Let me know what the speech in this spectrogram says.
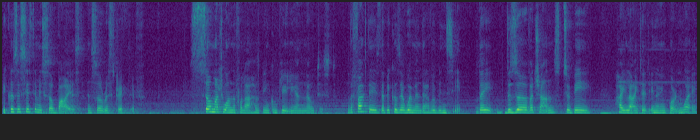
because the system is so biased and so restrictive, so much wonderful art has been completely unnoticed. The fact is that because they're women, they haven't been seen. They deserve a chance to be highlighted in an important way.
